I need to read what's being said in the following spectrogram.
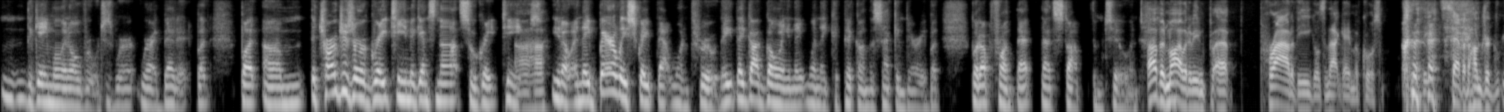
the game went over, which is where where I bet it. But but um, the Chargers are a great team against not so great teams, uh-huh. you know, and they barely scraped that one through. They they got going and they when they could pick on the secondary, but but up front that that stopped them too. And Urban Meyer would have been uh, proud of the Eagles in that game, of course. 700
